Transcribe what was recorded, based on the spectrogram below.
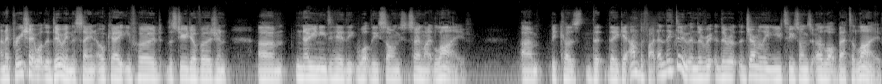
and I appreciate what they're doing. They're saying, okay, you've heard the studio version, um, now you need to hear the, what these songs sound like live, um, because that they get amplified, and they do, and they're they're generally U two songs are a lot better live.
